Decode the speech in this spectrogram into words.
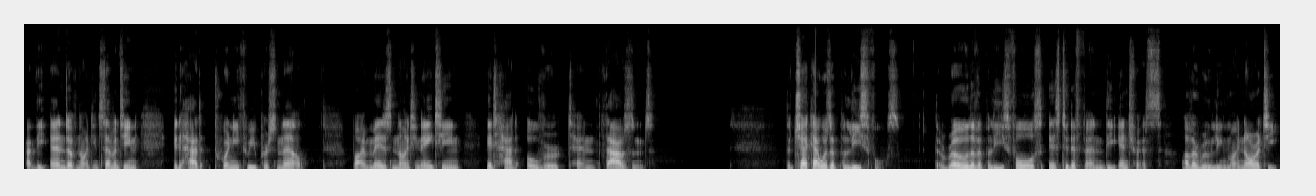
At the end of 1917, it had 23 personnel. By mid-1918, it had over 10,000. The Cheka was a police force. The role of a police force is to defend the interests of a ruling minority.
